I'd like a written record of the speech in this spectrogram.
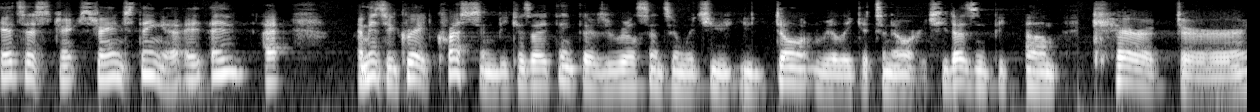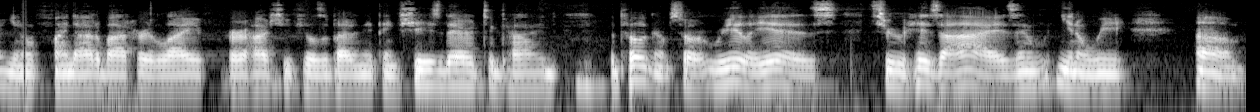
it's a str- strange thing. I, I, I, I mean, it's a great question because I think there's a real sense in which you you don't really get to know her. She doesn't become character. You know, find out about her life or how she feels about anything. She's there to guide the pilgrim. So it really is through his eyes, and you know, we um,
